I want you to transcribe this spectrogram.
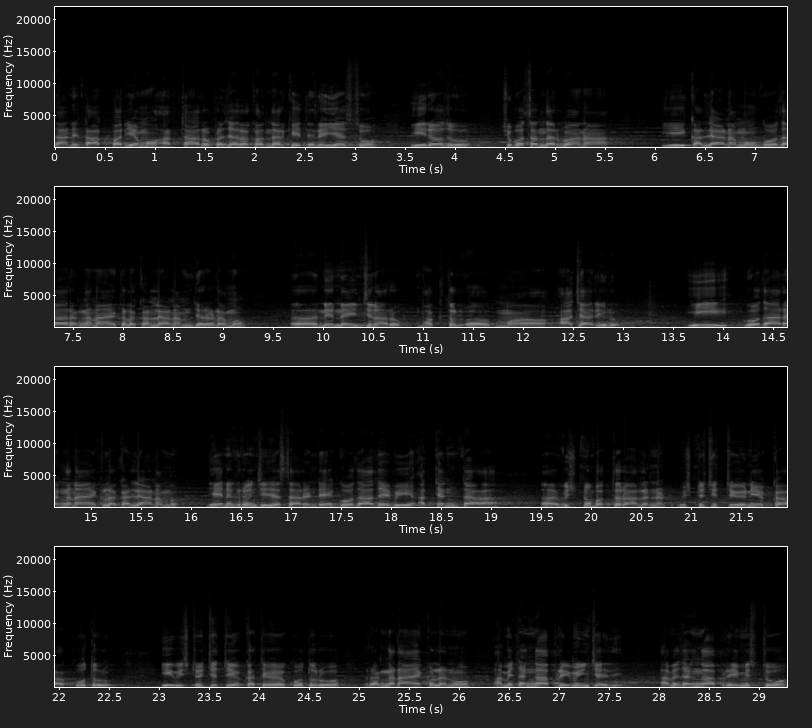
దాని తాత్పర్యము అర్థాలు ప్రజలకు అందరికీ తెలియజేస్తూ ఈరోజు శుభ సందర్భాన ఈ కళ్యాణము గోదా రంగనాయకుల కళ్యాణం జరగడము నిర్ణయించినారు భక్తులు మా ఆచార్యులు. ఈ గోదా రంగనాయకుల కళ్యాణం దేని గురించి చేస్తారంటే గోదాదేవి అత్యంత విష్ణు భక్తురాలు అన్నట్టు విష్ణు చిత్తుని యొక్క కూతురు. ఈ విష్ణు చిత్తు యొక్క కూతురు రంగనాయకులను అమితంగా ప్రేమించేది. అమితంగా ప్రేమిస్తూ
